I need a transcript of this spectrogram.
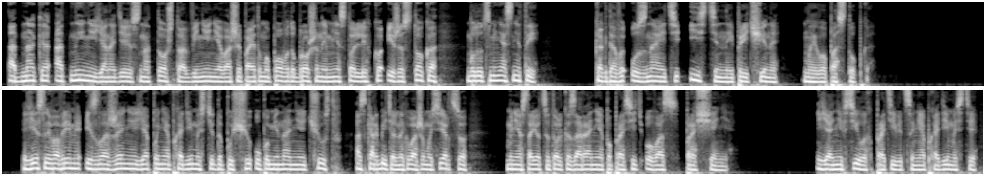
Однако отныне я надеюсь на то, что обвинения ваши по этому поводу, брошенные мне столь легко и жестоко, будут с меня сняты, когда вы узнаете истинные причины моего поступка. Если во время изложения я по необходимости допущу упоминание чувств, оскорбительных вашему сердцу, мне остается только заранее попросить у вас прощения. Я не в силах противиться необходимости,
